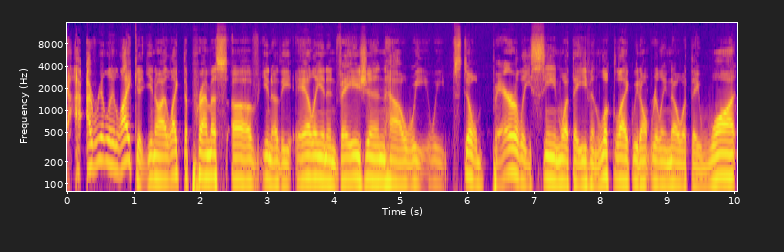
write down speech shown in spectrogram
I, I really like it. You know, I like the premise of you know the alien invasion. How we we still barely seen what they even look like. We don't really know what they want.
